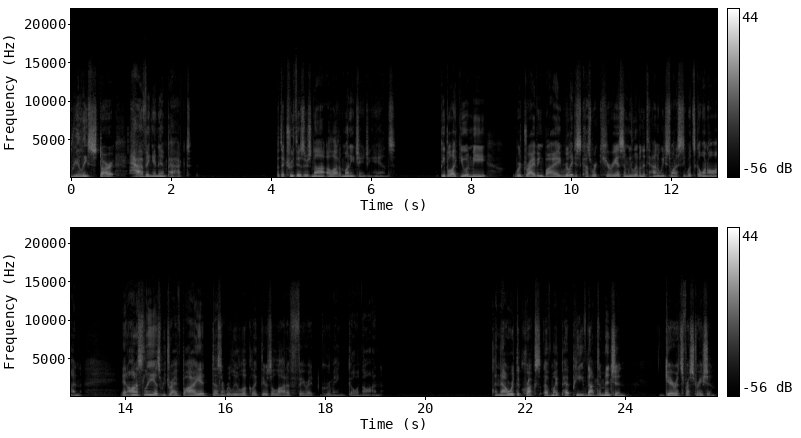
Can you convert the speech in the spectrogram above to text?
really start having an impact. But the truth is, there's not a lot of money changing hands. People like you and me, we're driving by really just because we're curious and we live in the town and we just want to see what's going on. And honestly, as we drive by, it doesn't really look like there's a lot of ferret grooming going on. And now we're at the crux of my pet peeve, not to mention Garrett's frustration.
